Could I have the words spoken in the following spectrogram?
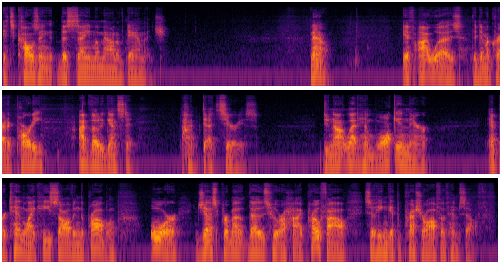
it's causing the same amount of damage. Now, if I was the Democratic Party, I'd vote against it. I'm dead serious. Do not let him walk in there and pretend like he's solving the problem, or just promote those who are high profile so he can get the pressure off of himself.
